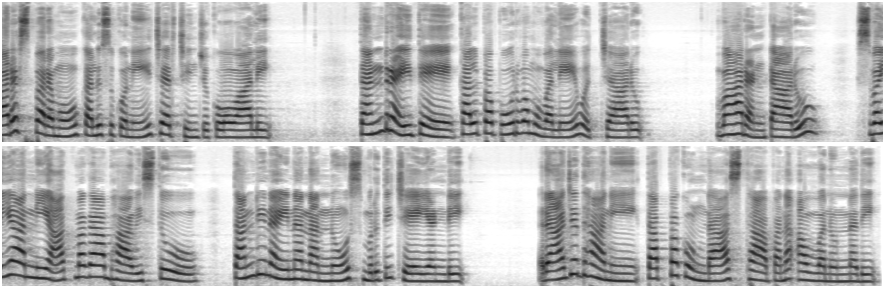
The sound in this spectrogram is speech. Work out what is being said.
పరస్పరము కలుసుకొని చర్చించుకోవాలి. తండ్రి అయితే కల్పపూర్వము వలె వచ్చారు. వారంటారు స్వయాన్ని ఆత్మగా భావిస్తూ తండ్రినైన నన్ను స్మృతి చేయండి. రాజధాని తప్పకుండా స్థాపన అవ్వనున్నది.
